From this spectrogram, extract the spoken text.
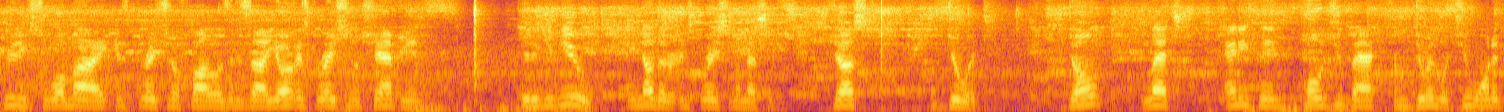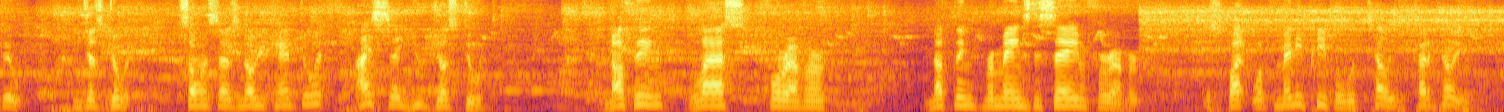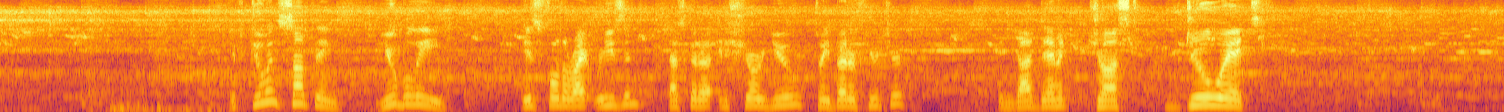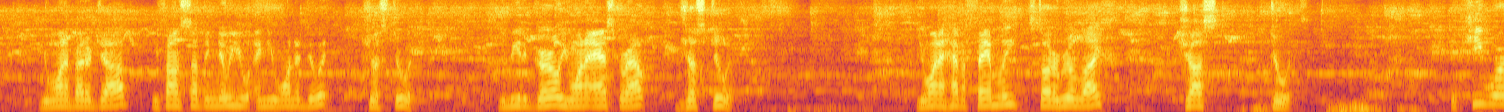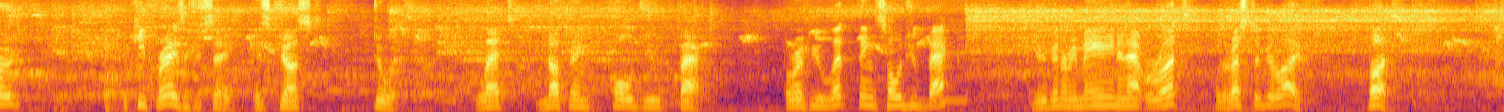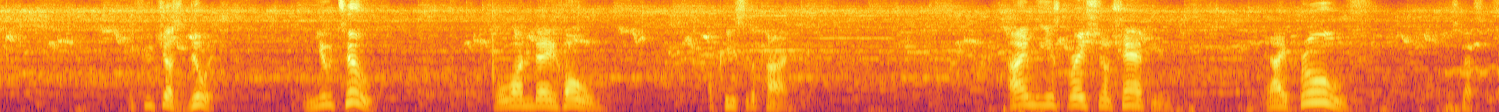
Greetings to all my inspirational followers. It is uh, your inspirational champion here to give you another inspirational message. Just do it. Don't let anything hold you back from doing what you want to do. You just do it. Someone says, no, you can't do it. I say, you just do it. Nothing lasts forever. Nothing remains the same forever, despite what many people would tell you, try to tell you. If doing something you believe is for the right reason, that's going to ensure you to a better future, then God damn it, just do it. You want a better job? You found something new you and you want to do it? Just do it. You meet a girl, you want to ask her out? Just do it. You want to have a family, start a real life? Just do it. The key word, the key phrase, I should say, is just do it. Let nothing hold you back. Or if you let things hold you back, you're going to remain in that rut for the rest of your life. But if you just do it, and you too will one day hold a piece of the pie. I'm the inspirational champion, and I prove this message.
